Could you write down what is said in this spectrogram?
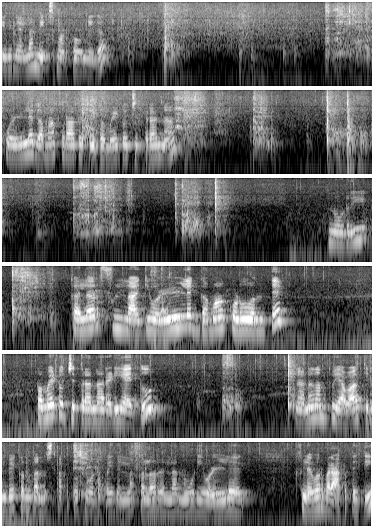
ಇದನ್ನೆಲ್ಲ ಮಿಕ್ಸ್ ಮಾಡ್ಕೊಂಡು ಈಗ ಒಳ್ಳೆ ಘಮ ಈ ಟೊಮೆಟೊ ಚಿತ್ರಾನ್ನ. ನೋಡ್ರಿ. ಕಲರ್ಫುಲ್ಲಾಗಿ ಒಳ್ಳೆ ಘಮ ಕೊಡುವಂತೆ ಟೊಮೆಟೊ ಚಿತ್ರಾನ್ನ ರೆಡಿ ಆಯಿತು. ನನಗಂತೂ ಯಾವಾಗ ತಿನ್ಬೇಕಂತ ಅನ್ನಿಸ್ತಾಕತ್ತೈತಿ ನೋಡ್ರಪ್ಪ ಇದೆಲ್ಲ ಕಲರ್ ಎಲ್ಲ ನೋಡಿ ಒಳ್ಳೆ ಫ್ಲೇವರ್ ಬರಾಕತ್ತೈತಿ.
